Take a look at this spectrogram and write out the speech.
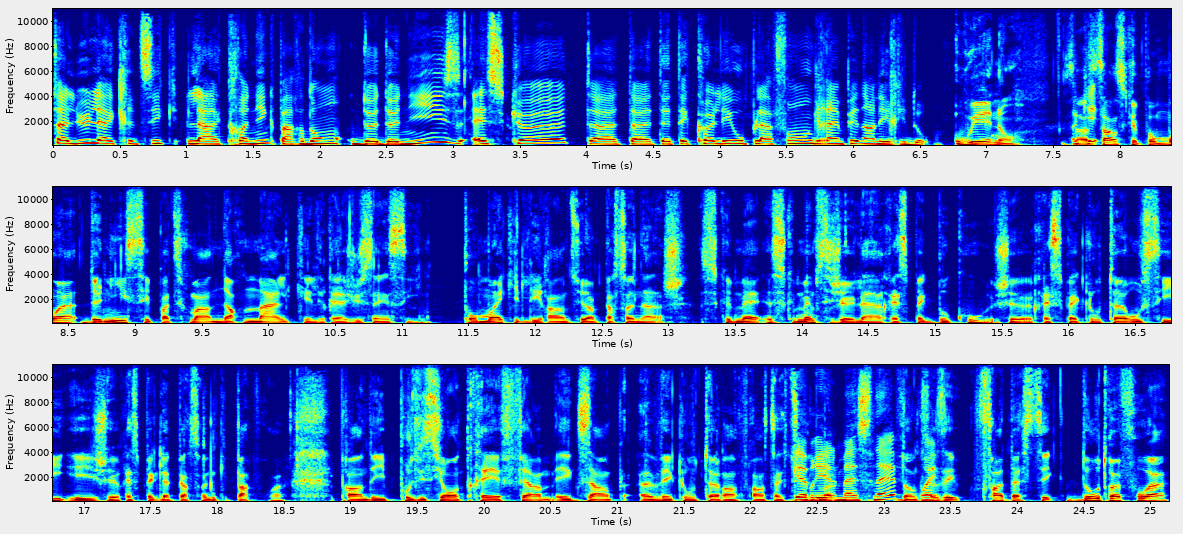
tu as lu la critique, la chronique, pardon, de Denise. Est-ce que tu étais collé au plafond, grimpé dans les rideaux? Oui et non. Dans le sens que pour moi, Denise, c'est pratiquement normal qu'elle réagisse ainsi. Pour moi, qu'il l'ait rendu un personnage. Ce que, même, ce que même si je la respecte beaucoup, je respecte l'auteur aussi et je respecte la personne qui parfois prend des positions très fermes, exemple avec l'auteur en France actuellement. Gabriel Masneff, Donc ouais. ça, c'est fantastique. D'autres fois,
